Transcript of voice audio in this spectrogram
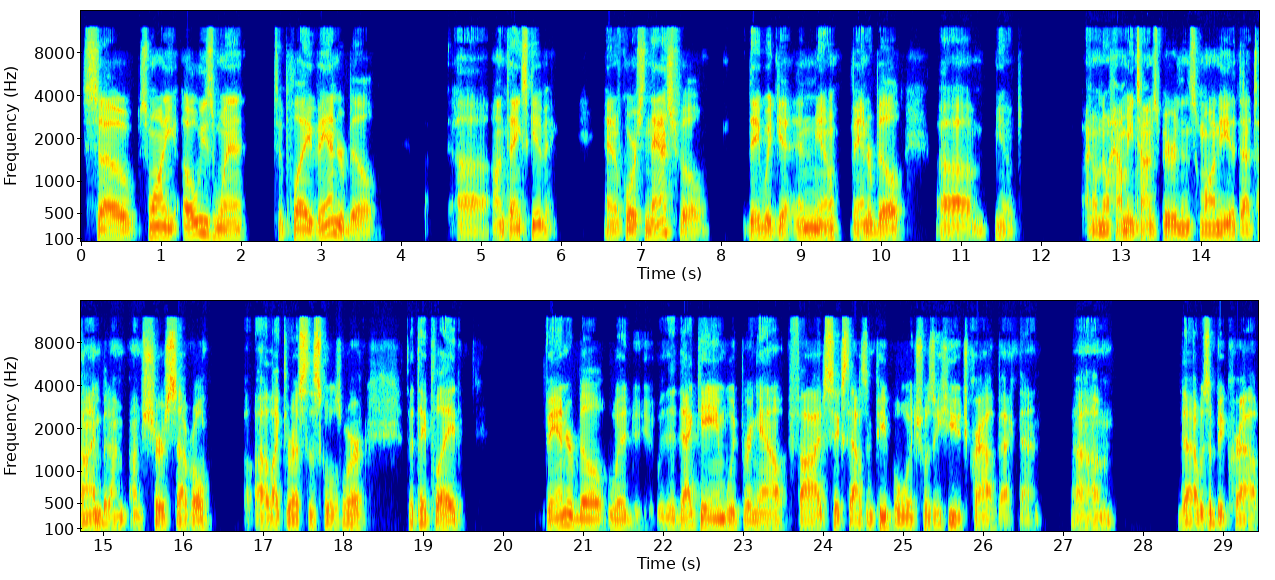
So Sewanee always went to play Vanderbilt uh, on Thanksgiving. And of course, Nashville, they would get, and you know, Vanderbilt, um, you know, I don't know how many times bigger than Sewanee at that time, but I'm I'm sure several, uh, like the rest of the schools were, that they played. Vanderbilt would that game would bring out five six thousand people, which was a huge crowd back then. Um, that was a big crowd,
